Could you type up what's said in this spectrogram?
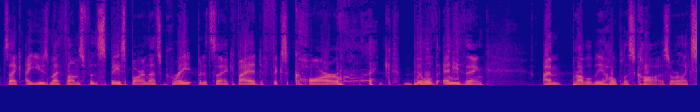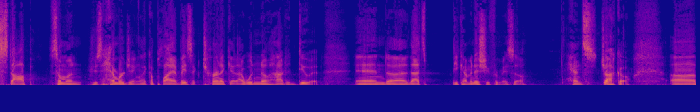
It's like I use my thumbs for the space bar and that's great, but it's like if I had to fix a car or like build anything, I'm probably a hopeless cause or like stop someone who's hemorrhaging, like apply a basic tourniquet. I wouldn't know how to do it. And, uh, that's become an issue for me. So hence Jocko. Uh,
